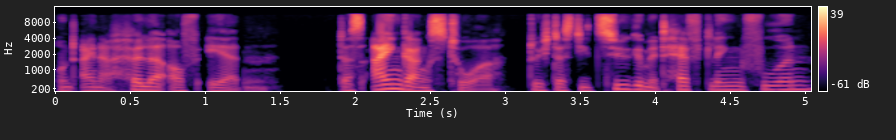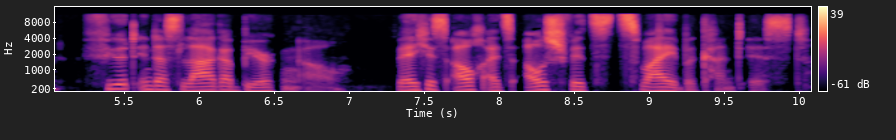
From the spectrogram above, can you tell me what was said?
und einer Hölle auf Erden. Das Eingangstor, durch das die Züge mit Häftlingen fuhren, führt in das Lager Birkenau, welches auch als Auschwitz II bekannt ist.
